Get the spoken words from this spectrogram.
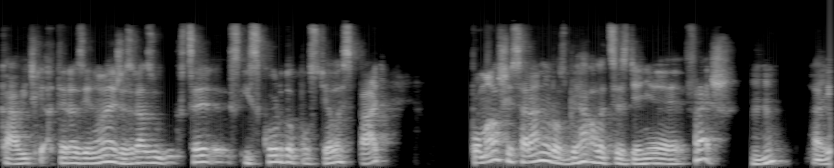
kávičky a teraz je nové, že zrazu chce ísť skôr do postele spať, pomalšie sa ráno rozbieha, ale cez deň je fresh. Mm-hmm. Hej?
